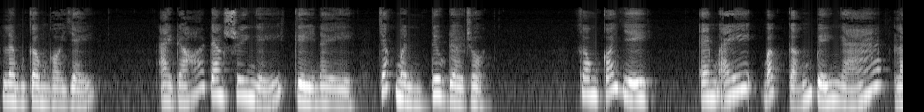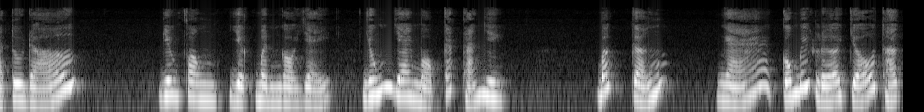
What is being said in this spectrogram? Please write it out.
lầm cầm ngồi dậy. Ai đó đang suy nghĩ kỳ này chắc mình tiêu đời rồi. Không có gì, Em ấy bất cẩn bị ngã là tôi đỡ. Dương Phong giật mình ngồi dậy, nhún vai một cách thản nhiên. Bất cẩn, ngã cũng biết lựa chỗ thật.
